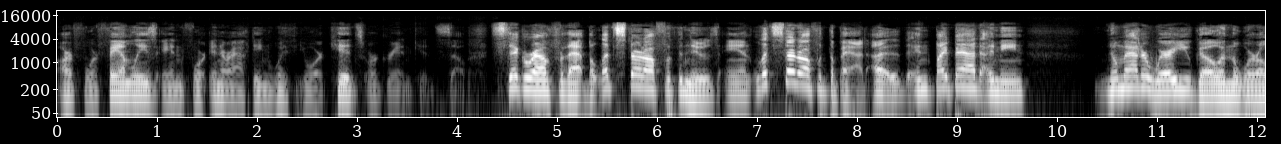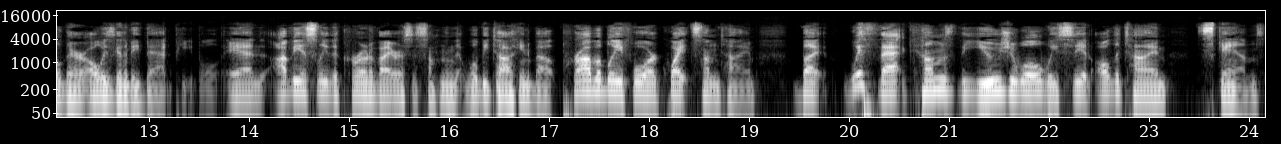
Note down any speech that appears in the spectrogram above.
are for families and for interacting with your kids or grandkids. So stick around for that. But let's start off with the news and let's start off with the bad. Uh, and by bad, I mean, no matter where you go in the world, there are always going to be bad people. And obviously, the coronavirus is something that we'll be talking about probably for quite some time. But with that comes the usual, we see it all the time, scams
